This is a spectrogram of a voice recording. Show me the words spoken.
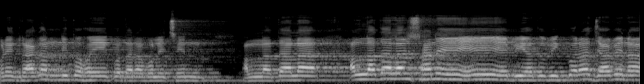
অনেক রাগান্বিত হয়ে কথাটা বলেছেন। আল্লাহ তালা আল্লাহ তালার সানে বিয়াদবি করা যাবে না।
